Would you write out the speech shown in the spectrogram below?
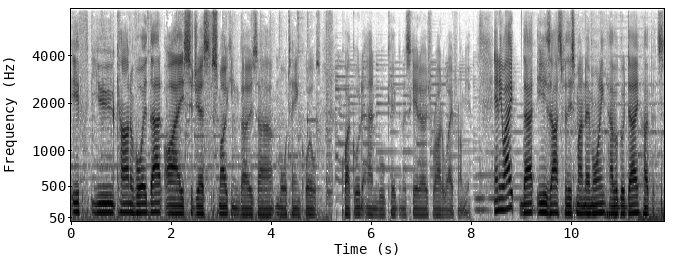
If you can't avoid that, I suggest smoking those uh, Mortein coils. Quite good, and will keep the mosquitoes right away from you. Anyway, that is us for this Monday morning. Have a good day. Hope it's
